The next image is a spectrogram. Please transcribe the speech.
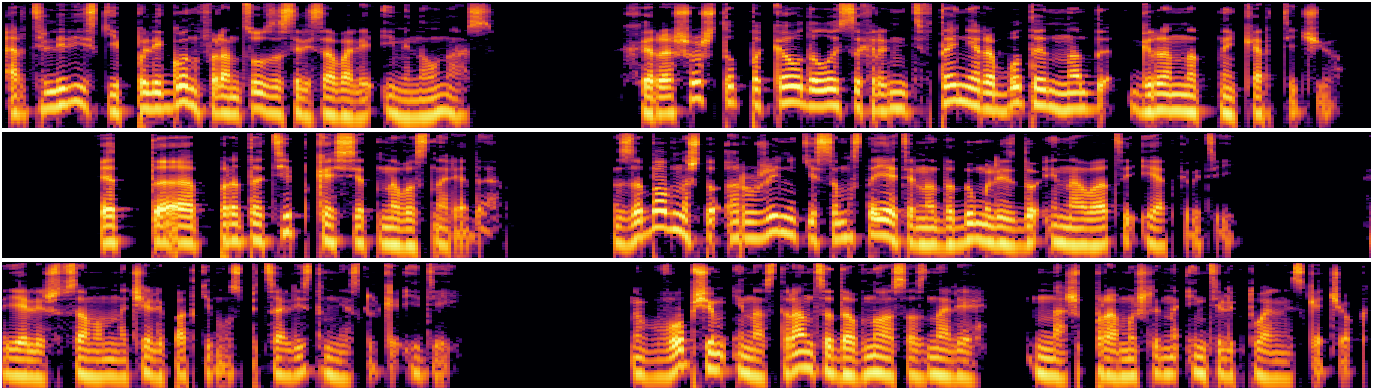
Артиллерийский полигон французы срисовали именно у нас. Хорошо, что пока удалось сохранить в тайне работы над гранатной картечью. Это прототип кассетного снаряда. Забавно, что оружейники самостоятельно додумались до инноваций и открытий. Я лишь в самом начале подкинул специалистам несколько идей. В общем, иностранцы давно осознали наш промышленно-интеллектуальный скачок.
